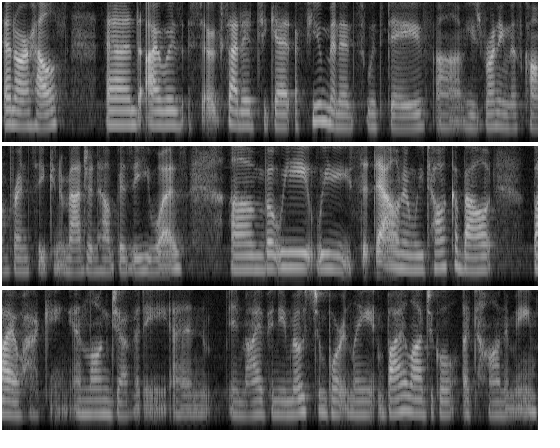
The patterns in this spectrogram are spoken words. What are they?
and our health. And I was so excited to get a few minutes with Dave. Um, he's running this conference, so you can imagine how busy he was. Um, but we we sit down and we talk about biohacking and longevity, and in my opinion, most importantly, biological autonomy.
